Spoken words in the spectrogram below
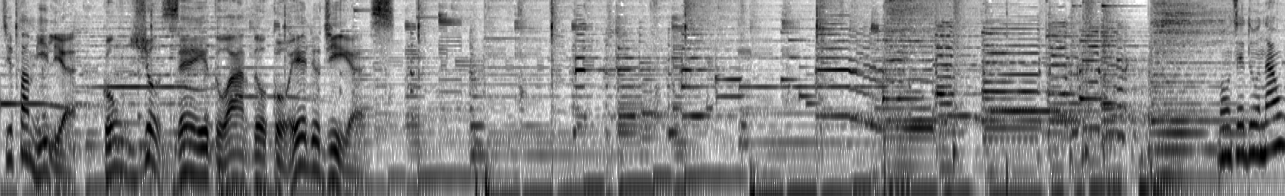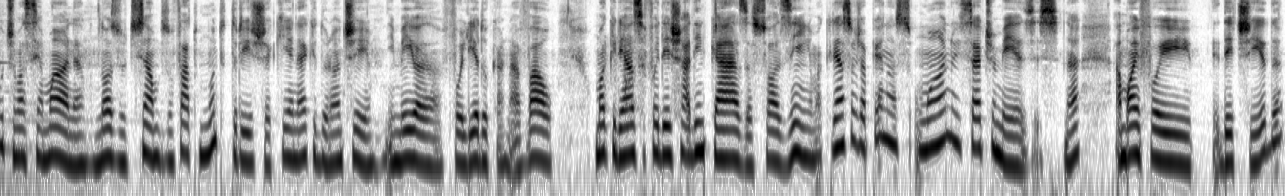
de Família, com José Eduardo Coelho Dias. Bom, Edu, na última semana nós noticiamos um fato muito triste aqui, né? Que durante, em meio à folia do carnaval, uma criança foi deixada em casa sozinha, uma criança de apenas um ano e sete meses, né? A mãe foi detida.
